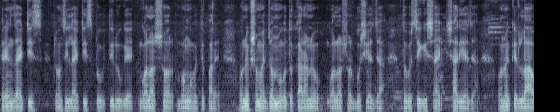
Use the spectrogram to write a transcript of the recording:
ফেরেনজাইটিস টনসিলাইটিস প্রভৃতি রোগে গলার স্বর ভঙ্গ হইতে পারে। অনেক সময় জন্মগত কারণেও গলার স্বর বসিয়া যা, তবে চিকিৎসায় সারিয়া যা। অনেকের লাউ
